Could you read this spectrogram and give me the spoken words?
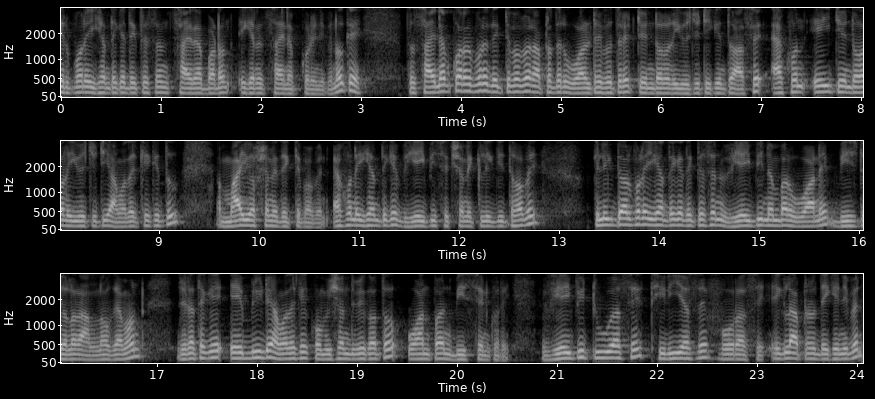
এরপরে এখান থেকে দেখতেছেন সাইন আপ বাটন এখানে সাইন আপ করে নেবেন ওকে তো সাইন আপ করার পরে দেখতে পাবেন আপনাদের ওয়ালেটের ভেতরে টেন ডলার ইউজিটি কিন্তু আছে। এখন এই টেন ডলার ইউজিটি আমাদেরকে কিন্তু মাই অপশানে দেখতে পাবেন। এখন এইখান থেকে ভিআইপি সেকশনে ক্লিক দিতে হবে। ক্লিক দেওয়ার পরে এখান থেকে দেখতেছেন ভিআইপি নাম্বার ওয়ানে বিশ ডলার আনলক অ্যামাউন্ট যেটা থেকে এভরিডে আমাদেরকে কমিশন দেবে কত? ওয়ান পয়েন্ট বিশ সেন্ট করে। ভিআইপি টু আছে থ্রি আছে ফোর আছে, এগুলো আপনারা দেখে নেবেন।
